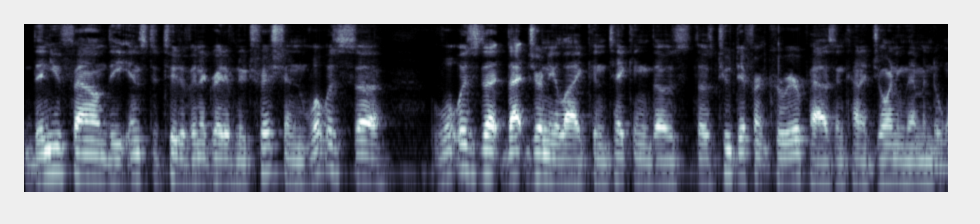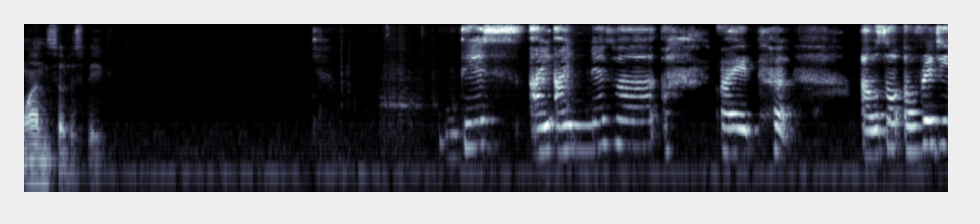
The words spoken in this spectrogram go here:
then you found the institute of integrative nutrition. What was uh, what was that, that journey like in taking those those two different career paths and kind of joining them into one so to speak? This i i never I I was already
